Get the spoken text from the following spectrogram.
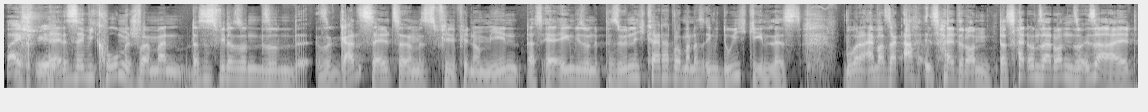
Beispiel. Ja, das ist irgendwie komisch, weil man, das ist wieder so ein, so ein, so ein ganz seltsames Phänomen, dass er irgendwie so eine Persönlichkeit hat, wo man das irgendwie durchgehen lässt. Wo man dann einfach sagt, ach, ist halt Ron. Das ist halt unser Ron, so ist er halt.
